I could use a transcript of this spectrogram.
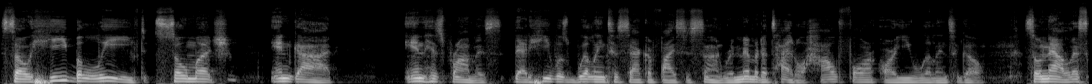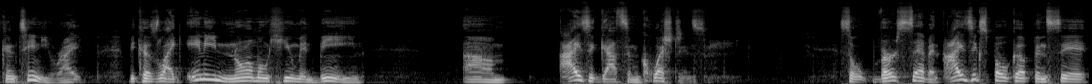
So he believed so much in God, in his promise, that he was willing to sacrifice his son. Remember the title, How Far Are You Willing to Go? So now let's continue, right? Because, like any normal human being, um, Isaac got some questions. So, verse 7 Isaac spoke up and said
